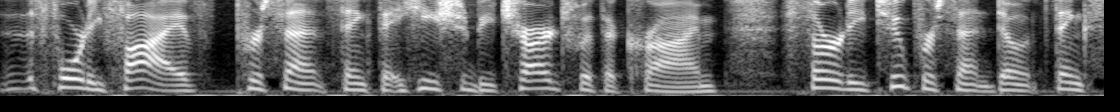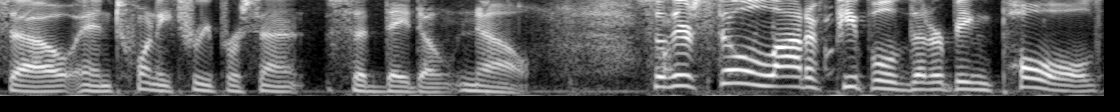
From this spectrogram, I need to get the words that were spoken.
45% think that he should be charged with a crime, 32% don't think so, and 23% said they don't know. So there's still a lot of people that are being polled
